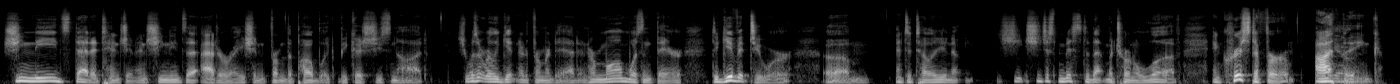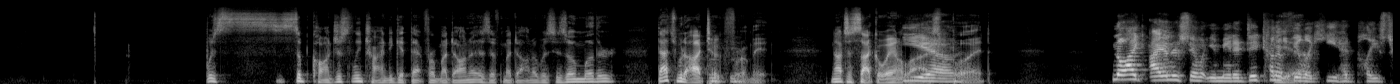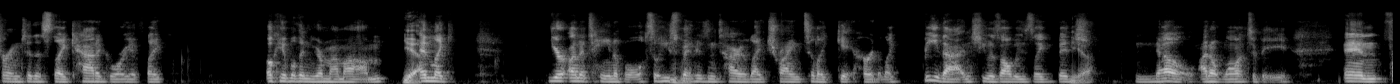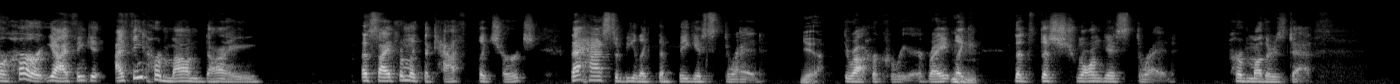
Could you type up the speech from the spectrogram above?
she needs that attention and she needs that adoration from the public because she's not she wasn't really getting it from her dad and her mom wasn't there to give it to her um, and to tell her you know she she just missed that maternal love. And Christopher, I yeah. think, was subconsciously trying to get that from Madonna as if Madonna was his own mother. That's what I took mm-hmm. from it. Not to psychoanalyze, yeah. but no, I, I understand what you mean. It did kind of yeah. feel like he had placed her into this like category of like, okay, well then you're my mom. Yeah. And like you're unattainable. So he spent mm-hmm. his entire life trying to like get her to like be that. And she was always like, bitch, yeah. no, I don't want to be. And for her, yeah, I think it I think her mom dying aside from like the Catholic Church, that has to be like the biggest thread. Yeah. Throughout her career, right? Mm-hmm. Like the the strongest thread, her mother's death.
